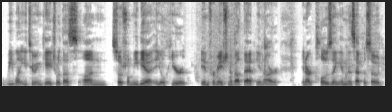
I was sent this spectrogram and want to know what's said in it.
we want you to engage with us on social media. You'll hear information about that in our in our closing in this episode.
